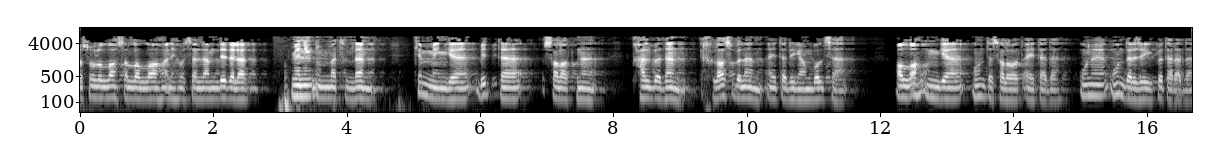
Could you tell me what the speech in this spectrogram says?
rasululloh sollallohu alayhi vasallam dedilar mening ummatimdan kim menga bitta salotni qalbidan ixlos bilan aytadigan bo'lsa alloh unga o'nta salovat aytadi uni o'n darajaga ko'taradi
